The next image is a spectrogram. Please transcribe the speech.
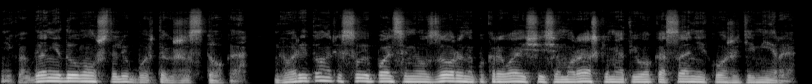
Никогда не думал, что любовь так жестока. Говорит он, рисуя пальцами узоры на покрывающиеся мурашками от его касаний кожи Тимиры.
